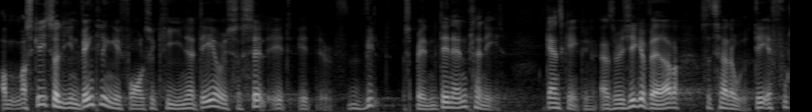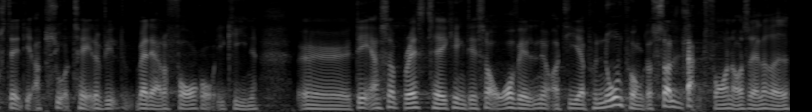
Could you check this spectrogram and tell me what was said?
Og måske så lige en vinkling i forhold til Kina, det er jo i sig selv et, et vildt spændende. Det er en anden planet. Ganske enkelt. Altså hvis I ikke har været der, så tag ud. Det er fuldstændig absurd talt og vildt, hvad det er, der foregår i Kina. Øh, det er så breathtaking, det er så overvældende, og de er på nogle punkter så langt foran os allerede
